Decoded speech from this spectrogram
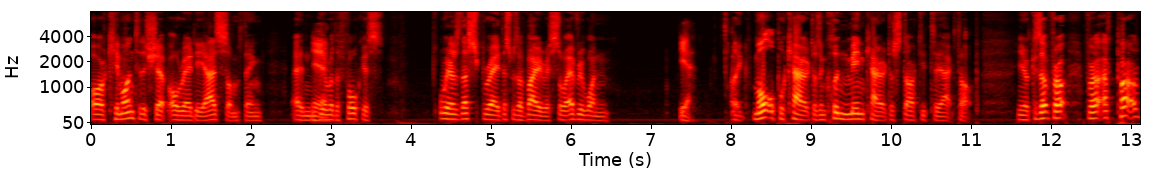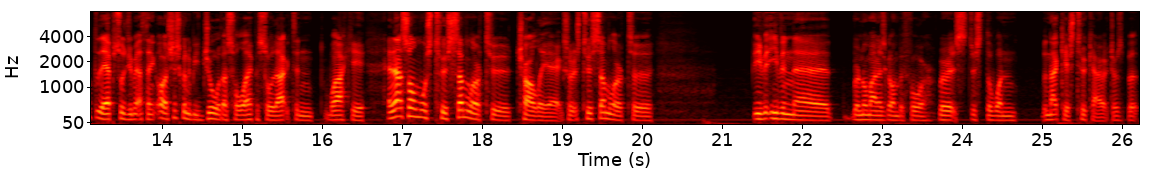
or came onto the ship already as something, and they were the focus. Whereas this spread, this was a virus, so everyone, Yeah, like multiple characters, including main characters, started to act up. You know, because for for a part of the episode, you might think, oh, it's just going to be Joe this whole episode acting wacky, and that's almost too similar to Charlie X, or it's too similar to even even uh, where No Man Has Gone Before, where it's just the one. In that case, two characters, but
